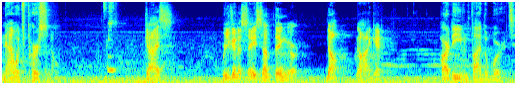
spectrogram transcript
Now it's personal. Guys, were you gonna say something, or? No, no, I get it. Hard to even find the words.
